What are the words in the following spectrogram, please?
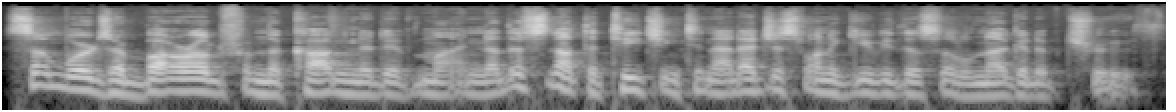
Some words are borrowed from the cognitive mind. Now, this is not the teaching tonight. I just want to give you this little nugget of truth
